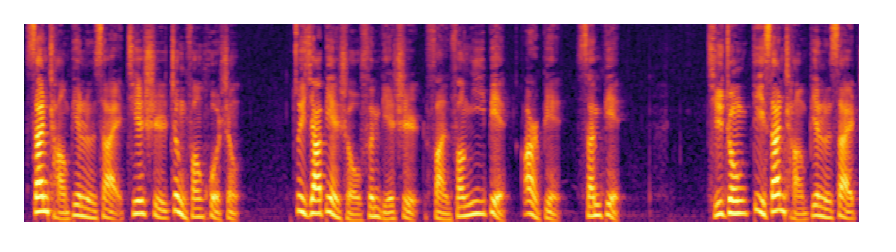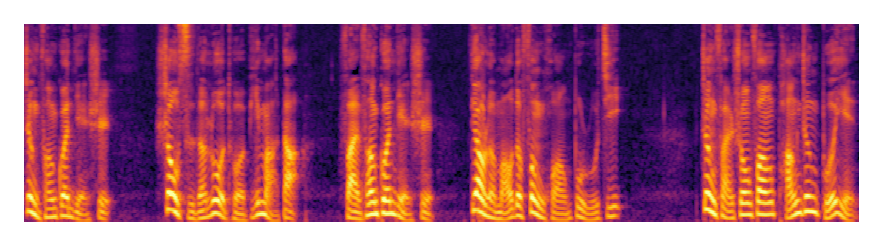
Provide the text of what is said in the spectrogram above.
三场辩论赛皆是正方获胜，最佳辩手分别是反方一辩、二辩、三辩。其中第三场辩论赛正方观点是“瘦死的骆驼比马大”，反方观点是“掉了毛的凤凰不如鸡”。正反双方旁征博引，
